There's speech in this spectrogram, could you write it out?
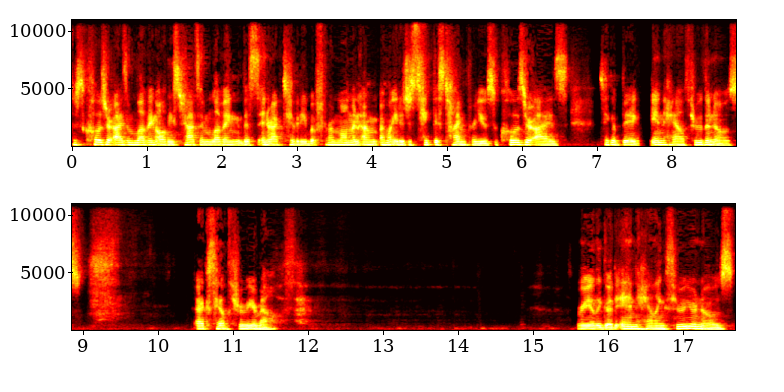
Just close your eyes. I'm loving all these chats. I'm loving this interactivity. But for a moment, I'm, i want you to just take this time for you. So close your eyes. Take a big inhale through the nose. Exhale through your mouth. Really good. Inhaling through your nose.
